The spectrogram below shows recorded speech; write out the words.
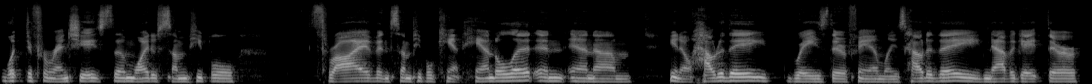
what differentiates them? Why do some people thrive and some people can't handle it, and and um, you know, how do they raise their families? How do they navigate their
